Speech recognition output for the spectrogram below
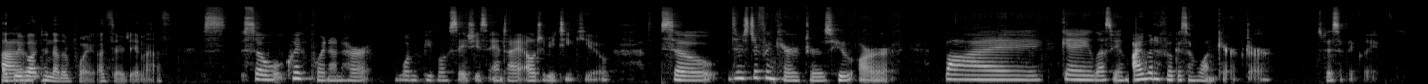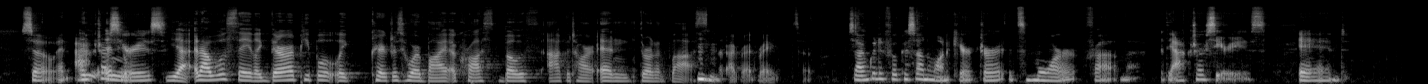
Let's um, move on to another point on Sarah J. Maas so quick point on her when people say she's anti-lgbtq so there's different characters who are bi gay lesbian. I'm going to focus on one character specifically. So an ACOTAR and, series. Yeah and i will say like there are people like characters who are bi across both ACOTAR and throne of glass mm-hmm. that i've read right? So. So i'm going to focus on one character. It's more from the ACOTAR series. And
